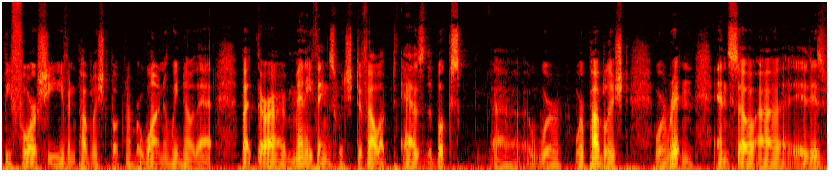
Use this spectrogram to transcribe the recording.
before she even published book number one, and we know that. But there are many things which developed as the books uh, were were published, were written, and so uh, it is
